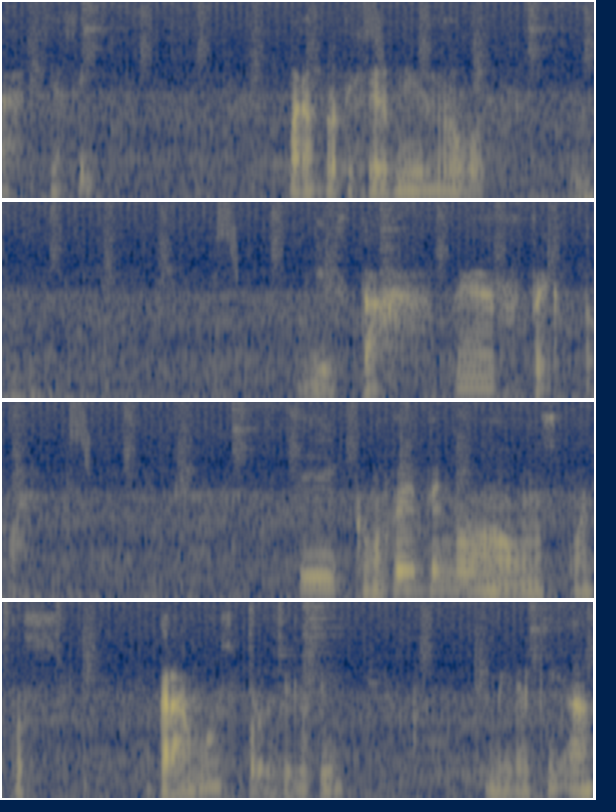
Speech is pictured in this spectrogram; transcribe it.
aquí así, para proteger mi robot. Y está, perfecto. Y como todavía tengo unos cuantos gramos, por decirlo así, mira aquí, ah,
